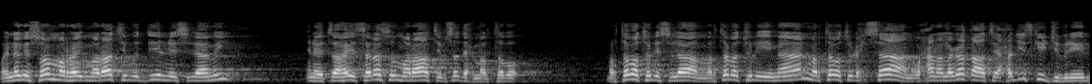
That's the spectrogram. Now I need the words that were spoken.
oo innagii soo marray maraatib addiin alislaamiy inay tahay alaau maraatib saddex martabo. Martabat lislaam martabat liimaan martabat lixsaan. Waxaana laga qaatay xadiiskii jibriil.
